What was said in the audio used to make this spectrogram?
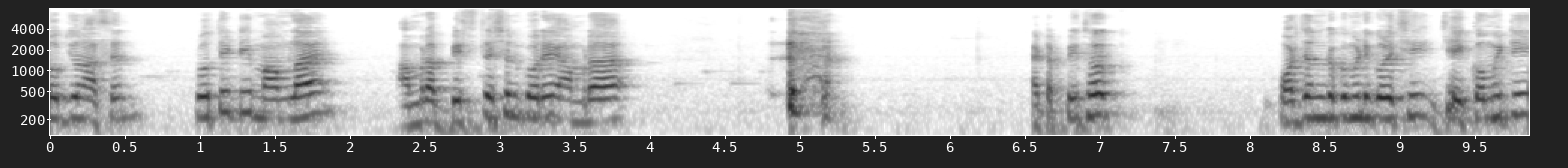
লোকজন আছেন, প্রতিটি মামলায় আমরা বিশ্লেষণ করে আমরা একটা পৃথক পর্যন্ত কমিটি করেছি যে কমিটি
